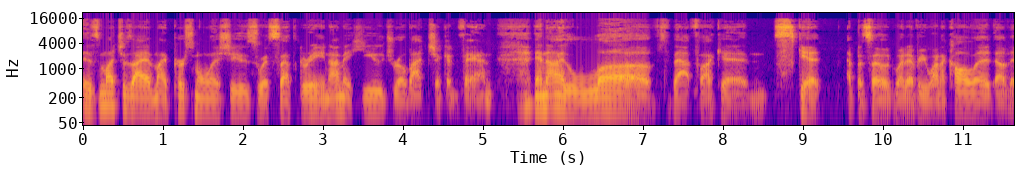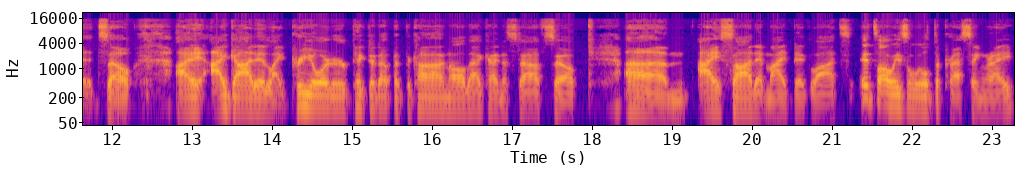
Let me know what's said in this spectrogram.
as much as I have my personal issues with Seth Green, I'm a huge Robot Chicken fan, and I loved that fucking skit episode, whatever you want to call it, of it. So, I I got it like pre-order, picked it up at the con, all that kind of stuff. So, um, I saw it at my big lots. It's always a little depressing, right?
